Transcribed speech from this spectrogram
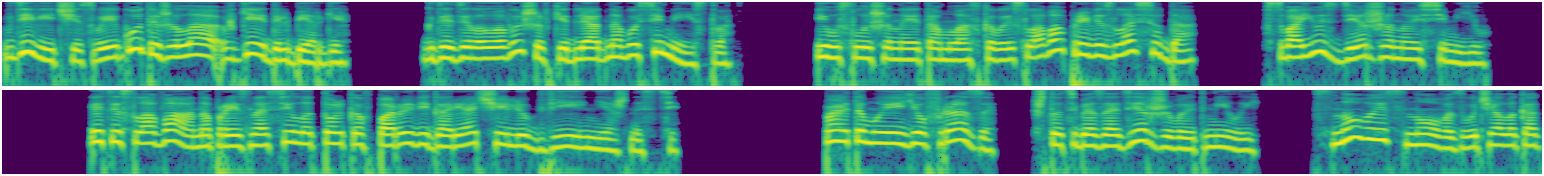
в девичьи свои годы жила в Гейдельберге, где делала вышивки для одного семейства, и услышанные там ласковые слова привезла сюда, в свою сдержанную семью. Эти слова она произносила только в порыве горячей любви и нежности. Поэтому ее фраза «что тебя задерживает, милый» снова и снова звучала как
